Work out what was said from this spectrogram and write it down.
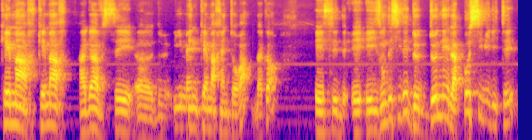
Kemar, Kemar, Agav, c'est euh, de Imen Kemar en Torah, d'accord? Et, et, ils ont décidé de donner la possibilité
